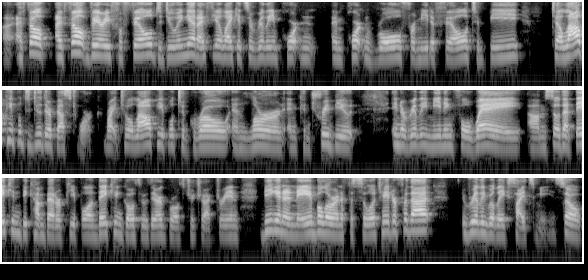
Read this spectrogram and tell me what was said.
I felt I felt very fulfilled doing it. I feel like it's a really important important role for me to fill to be to allow people to do their best work, right? To allow people to grow and learn and contribute in a really meaningful way um, so that they can become better people and they can go through their growth trajectory. And being an enabler and a facilitator for that really, really excites me. So,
